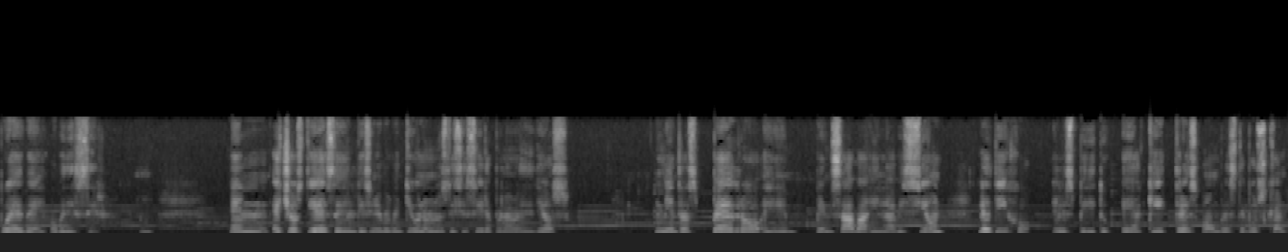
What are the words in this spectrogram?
puede obedecer. En Hechos 10 del 19 al 21 nos dice así la palabra de Dios. Mientras Pedro eh, pensaba en la visión, le dijo el Espíritu, He aquí tres hombres te buscan,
